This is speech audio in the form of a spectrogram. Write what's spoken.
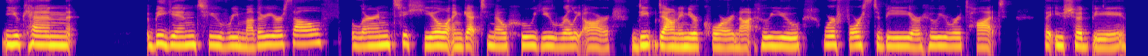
you can begin to remother yourself, learn to heal and get to know who you really are deep down in your core, not who you were forced to be or who you were taught that you should be.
